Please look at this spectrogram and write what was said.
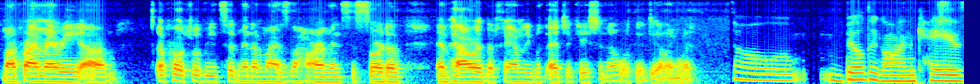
my primary um, approach would be to minimize the harm and to sort of empower the family with education on what they're dealing with. So, building on Kay's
